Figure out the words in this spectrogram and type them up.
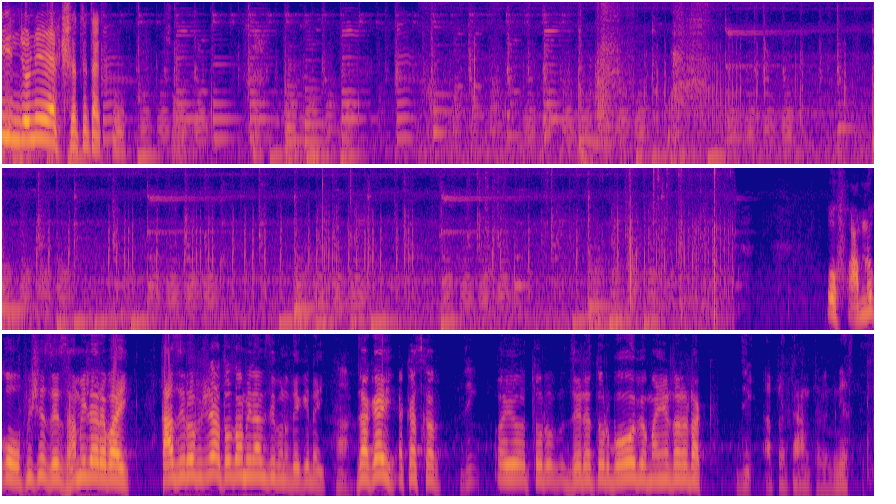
তিনজনে একসাথে থাকব। ওহ আপনাকে অফিসে যে ঝামেলা রে ভাই। কাজের অফিসে এত ঝামেলা আমি জীবনে দেখি নাই। হ্যাঁ। যাক এই এক কাজ কর। ওই তোর যেটা তোর বউ হইবে মাইয়াটারে ডাক। জি আপনি যান তাহলে নিয়ে আসতেছি।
